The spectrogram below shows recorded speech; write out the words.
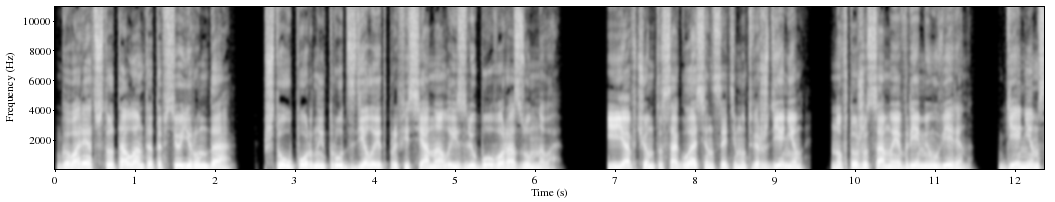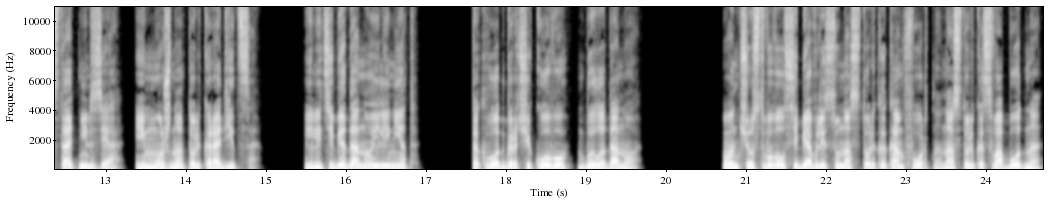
Говорят, что талант это все ерунда, что упорный труд сделает профессионала из любого разумного. И я в чем-то согласен с этим утверждением, но в то же самое время уверен, гением стать нельзя, им можно только родиться. Или тебе дано, или нет. Так вот, Горчакову было дано. Он чувствовал себя в лесу настолько комфортно, настолько свободно,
